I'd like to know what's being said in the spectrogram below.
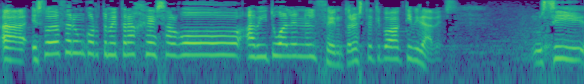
Ah, ¿Esto de hacer un cortometraje es algo habitual en el centro, este tipo de actividades? Sí,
